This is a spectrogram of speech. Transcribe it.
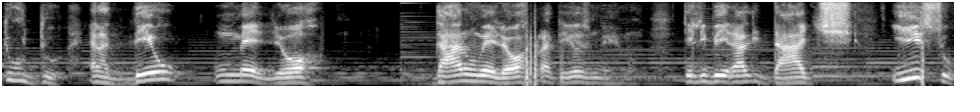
tudo, ela deu o melhor. Dar o melhor para Deus, meu irmão. Ter liberalidade. Isso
